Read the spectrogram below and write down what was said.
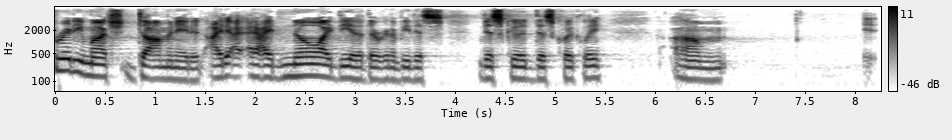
pretty much dominated. I, I, I had no idea that they were going to be this this good this quickly. Um, it-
